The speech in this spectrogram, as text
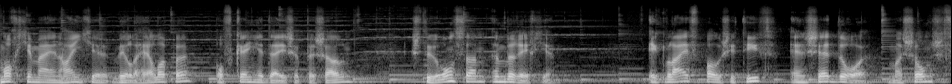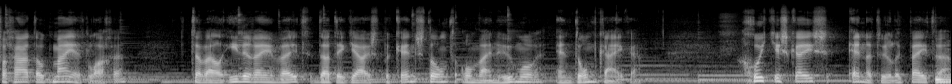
Mocht je mij een handje willen helpen of ken je deze persoon, stuur ons dan een berichtje. Ik blijf positief en zet door, maar soms vergaat ook mij het lachen, terwijl iedereen weet dat ik juist bekend stond om mijn humor en dom kijken. Groetjes Kees en natuurlijk Petra.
